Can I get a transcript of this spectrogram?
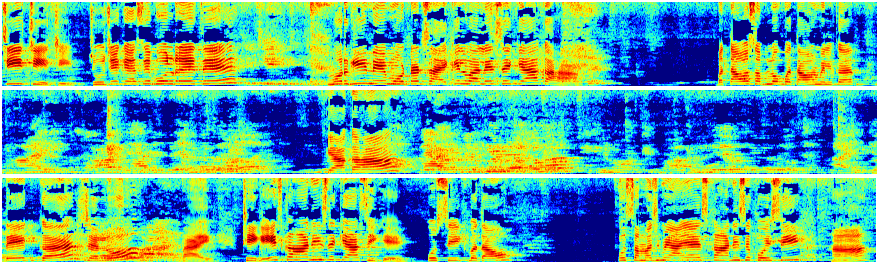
ची ची ची. चूजे कैसे बोल रहे थे? मुर्गी ने मोटरसाइकिल वाले से क्या कहा? बताओ सब लोग, बताओ मिलकर. क्या कहा? देख कर चलो भाई। ठीक है इस कहानी से क्या सीखे? कुछ सीख बताओ। कुछ समझ में आया इस कहानी से कोई सीख? हाँ।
